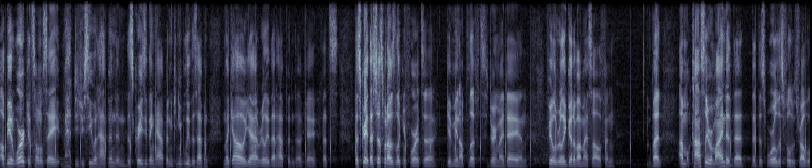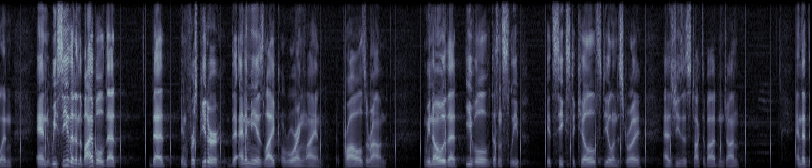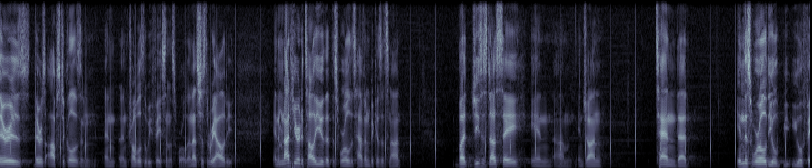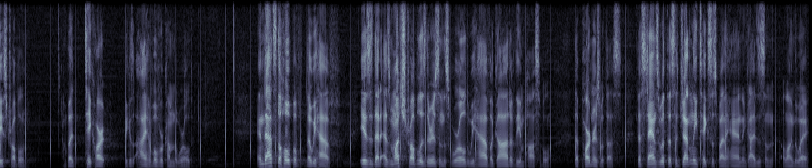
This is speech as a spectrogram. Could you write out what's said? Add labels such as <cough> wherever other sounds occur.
I'll be at work and someone will say, Matt, did you see what happened? And this crazy thing happened. And can you believe this happened? I'm like, oh, yeah, really? That happened? Okay, that's, that's great. That's just what I was looking for to give me an uplift during my day and feel really good about myself. And, but I'm constantly reminded that, that this world is filled with trouble. And, and we see that in the Bible that, that in 1 Peter, the enemy is like a roaring lion, it prowls around. We know that evil doesn't sleep, it seeks to kill, steal, and destroy as Jesus talked about in John. And that there is, there is obstacles and, and, and troubles that we face in this world. And that's just the reality. And I'm not here to tell you that this world is heaven because it's not. But Jesus does say in, um, in John 10 that in this world you'll, you'll face trouble. But take heart because I have overcome the world. And that's the hope of, that we have is that as much trouble as there is in this world, we have a God of the impossible that partners with us, that stands with us, that gently takes us by the hand and guides us in, along the way.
